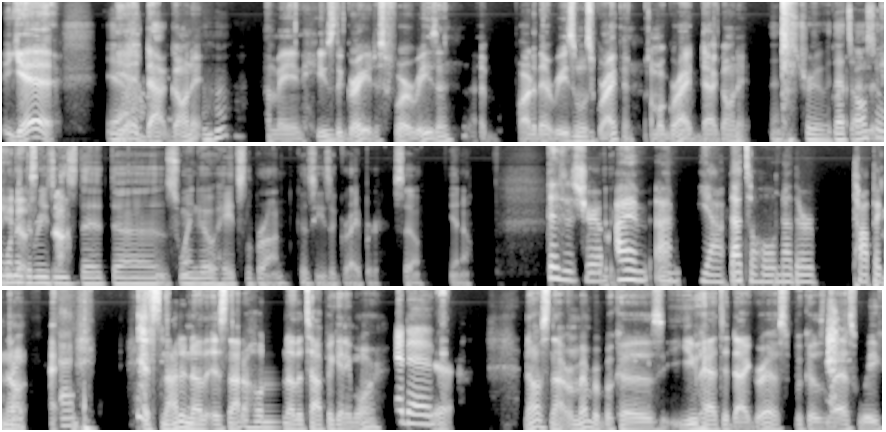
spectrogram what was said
Yeah. Yeah, yeah. doggone it. Uh-huh. I mean, he's the greatest for a reason. Part of that reason was griping. I'm a gripe, doggone it. That's true. That's better also one of the does now. reasons that uh, Swango hates LeBron because he's a griper. So you know, This is true. I'm I'm yeah, that's a whole nother topic. No, right I- it's not another it's not a whole nother topic anymore. It is. Yeah. No, it's not. Remember, because you had to digress because last week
